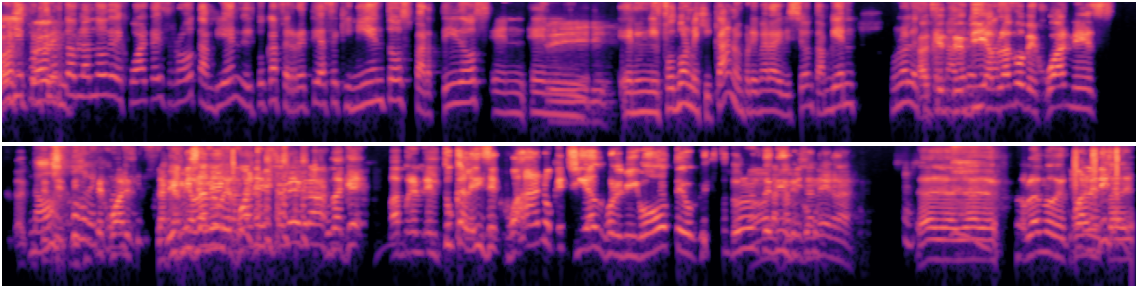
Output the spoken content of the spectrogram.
Oye, por cierto, hablando de Juárez Ro, también el Tuca Ferretti hace 500 partidos en, en, en el fútbol mexicano, en primera división. También uno de los ah, que entendí, hablando de Juanes. No, de, Juárez. La camisa negra, de Juárez. negra. O sea, ¿qué? El, Tuca le dice, Juan, o qué chido por el bigote, o no, no, la camisa negra. Ya, ya, ya, Hablando de Juan. le, dice,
